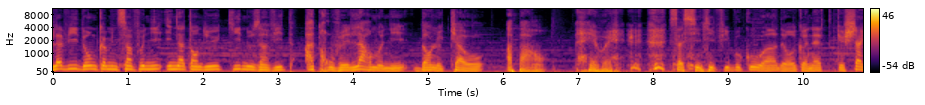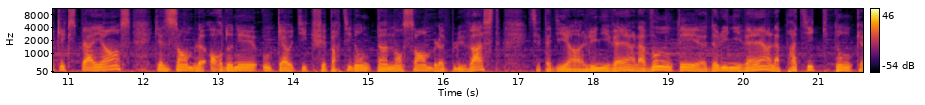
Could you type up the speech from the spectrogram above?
La vie donc comme une symphonie inattendue qui nous invite à trouver l'harmonie dans le chaos apparent. Et eh ouais, ça signifie beaucoup hein, de reconnaître que chaque expérience, qu'elle semble ordonnée ou chaotique, fait partie donc d'un ensemble plus vaste, c'est-à-dire l'univers, la volonté de l'univers. La pratique donc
